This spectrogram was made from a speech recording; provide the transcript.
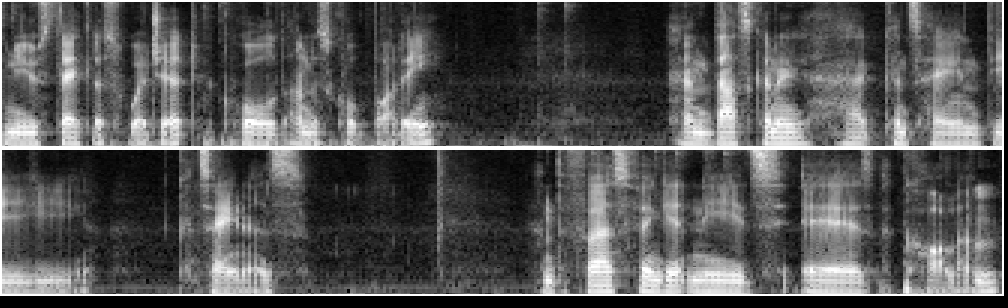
new stateless widget called underscore body. And that's going to contain the containers. And the first thing it needs is a column.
